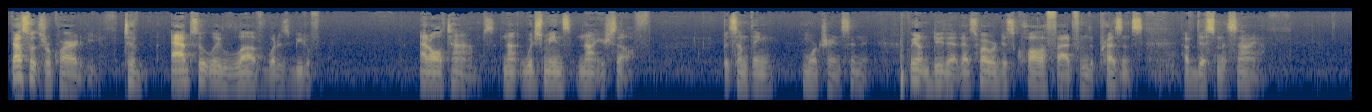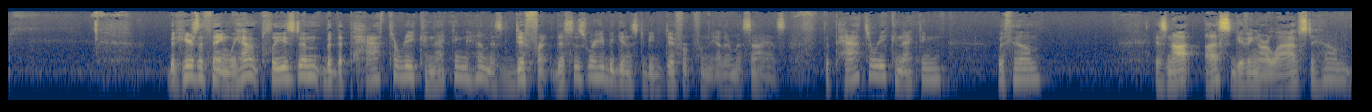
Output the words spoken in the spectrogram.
That's what's required of you to absolutely love what is beautiful at all times, not, which means not yourself, but something more transcendent. We don't do that. That's why we're disqualified from the presence of this Messiah. But here's the thing we haven't pleased him, but the path to reconnecting to him is different. This is where he begins to be different from the other messiahs. The path to reconnecting with him is not us giving our lives to him,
